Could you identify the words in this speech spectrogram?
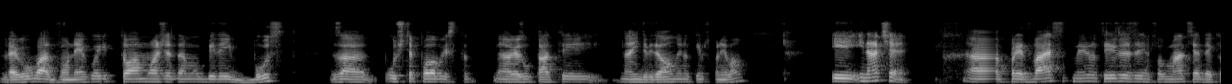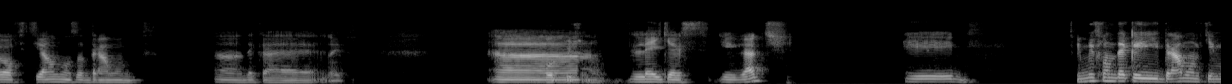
веруваат во него и тоа може да му биде и буст за уште подобри резултати на индивидуално и на тимско ниво. И иначе, пред 20 минути излезе информација дека официјално за Драмонд а, дека е Nice. а, Лейкерс играч и и мислам дека и Драмонд ќе им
